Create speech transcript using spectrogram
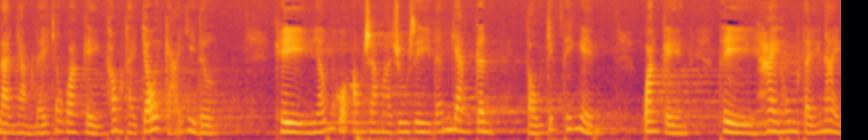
Là nhằm để cho quan kiện không thể chối cãi gì được. Khi nhóm của ông Ramajuji đến Giang Kinh Tổ chức thí nghiệm quan kiện Thì hai hung tỷ này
